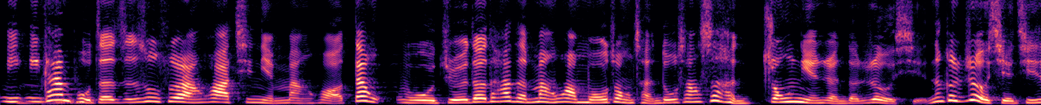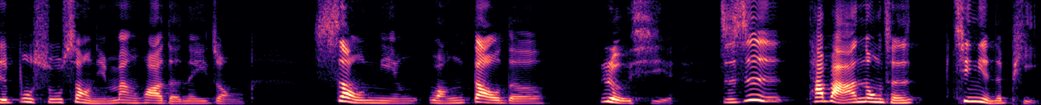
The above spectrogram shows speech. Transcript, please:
你你看浦泽直树虽然画青年漫画，但我觉得他的漫画某种程度上是很中年人的热血，那个热血其实不输少年漫画的那一种少年王道的热血，只是他把它弄成青年的皮。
